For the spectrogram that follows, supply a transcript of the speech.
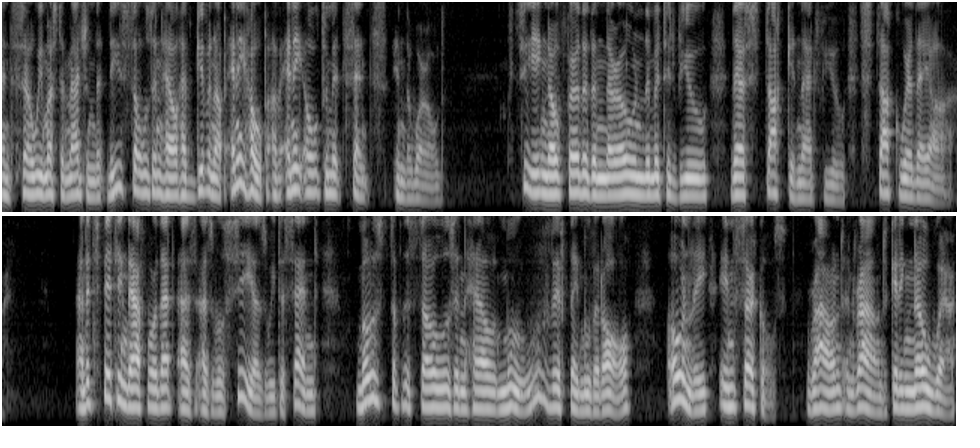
And so we must imagine that these souls in hell have given up any hope of any ultimate sense in the world. Seeing no further than their own limited view, they're stuck in that view, stuck where they are. And it's fitting, therefore, that, as, as we'll see as we descend, most of the souls in hell move, if they move at all, only in circles, round and round, getting nowhere,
